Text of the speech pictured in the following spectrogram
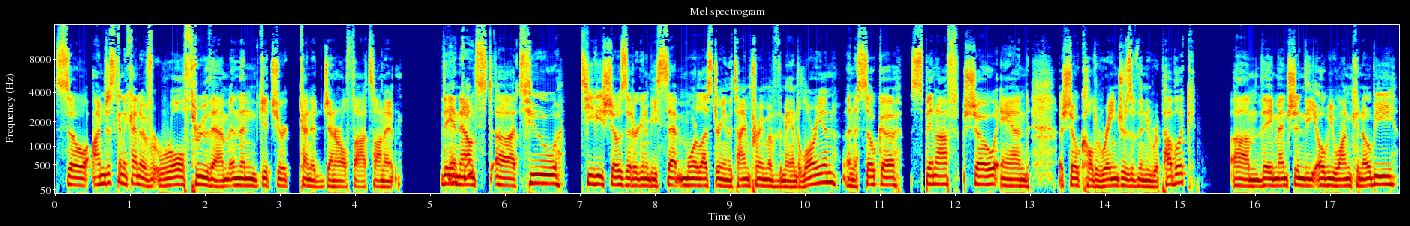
So I'm just going to kind of roll through them and then get your kind of general thoughts on it. They Okay. announced uh, two TV shows that are going to be set more or less during the time frame of The Mandalorian, an Ahsoka spin-off show and a show called Rangers of the New Republic. Um, they mentioned the Obi-Wan Kenobi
